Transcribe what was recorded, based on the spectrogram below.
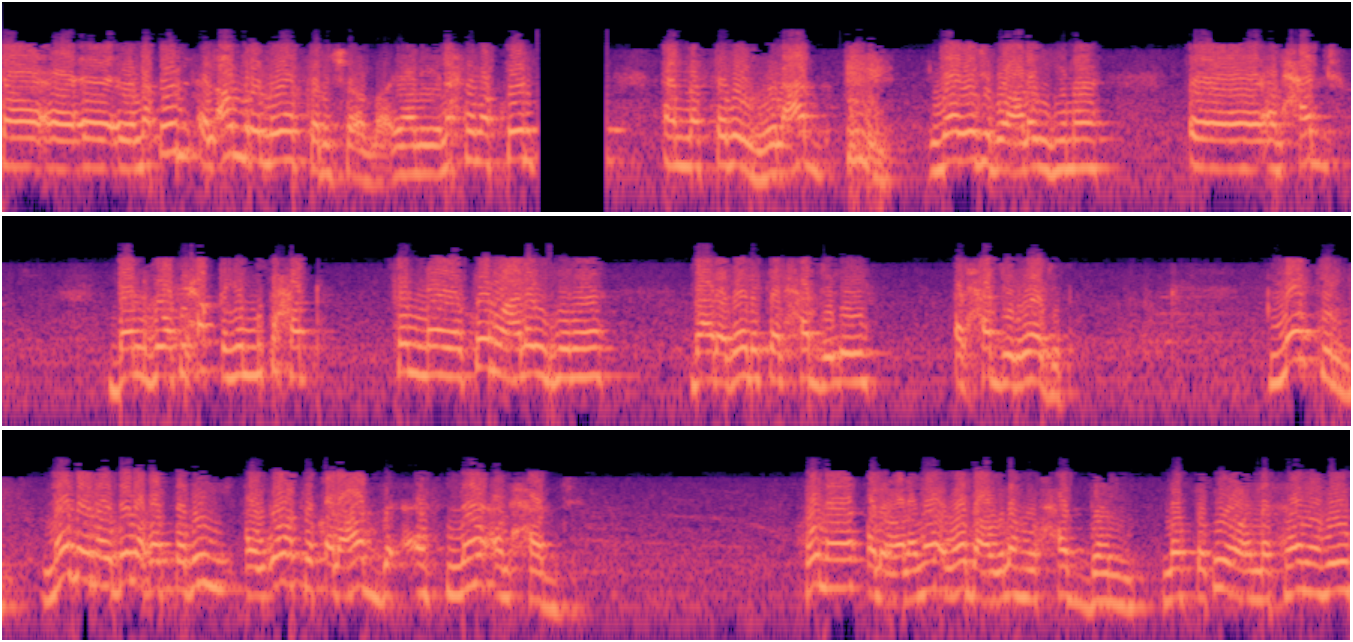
فنقول الأمر ميسر إن شاء الله. يعني نحن نقول أن الصبي والعبد لا يجب عليهما آه، الحج بل هو في حقه المستحب ثم يكون عليهما بعد ذلك الحج الإيه؟ الحج الواجب. لكن ماذا لو بلغ الصبي أو اعتق العبد أثناء الحج؟ هنا العلماء وضعوا له حدا نستطيع أن نفهمه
